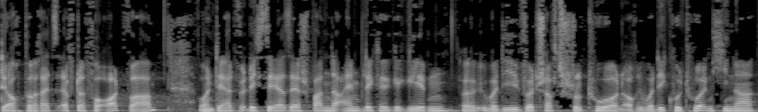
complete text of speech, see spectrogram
der auch bereits öfter vor Ort war. Und der hat wirklich sehr, sehr spannende Einblicke gegeben äh, über die Wirtschaftsstruktur und auch über die Kultur in China.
